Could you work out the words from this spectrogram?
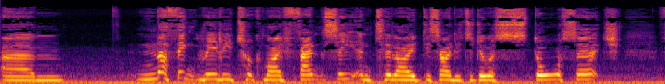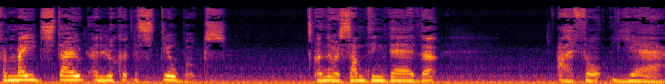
Um, nothing really took my fancy until I decided to do a store search for Maidstone and look at the steelbooks. And there was something there that I thought, yeah,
